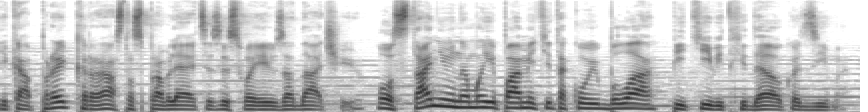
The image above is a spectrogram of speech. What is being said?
яка прекрасно справляється зі своєю задачею. Останньою на моїй пам'яті такою була піті від Хідео Кодзіми.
